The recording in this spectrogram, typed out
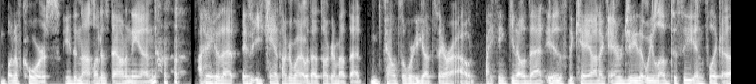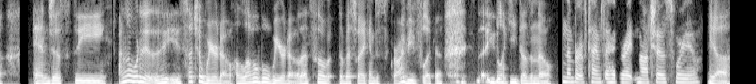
But of course, he did not let us down in the end. I think that, that is, you can't talk about it without talking about that council where he got Sarah out. I think, you know, that is the chaotic energy that we love to see in Flicka and just the I don't know what it is. He's such a weirdo, a lovable weirdo. That's the the best way I can describe you, Flicka. Like he doesn't know. number of times I had to write nachos for you. Yeah,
